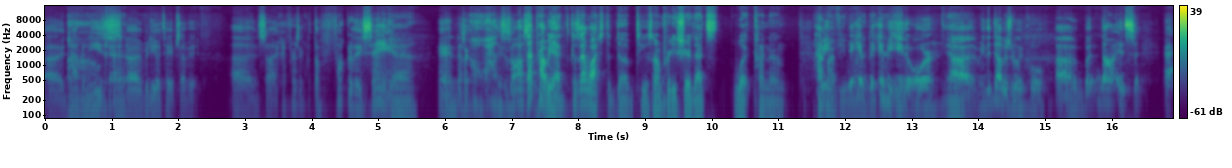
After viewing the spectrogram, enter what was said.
uh, Japanese Oh, okay. uh, videotapes of it. Uh, so like, at first, like, what the fuck are they saying? yeah. And I was like, oh wow, this is awesome. That probably had because I watched the dub too, so I'm pretty sure that's what kind of had I mean, my view it on can, it. It can be either or. Yeah. Uh, I mean, the dub is really cool, uh, but no, it's. I-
